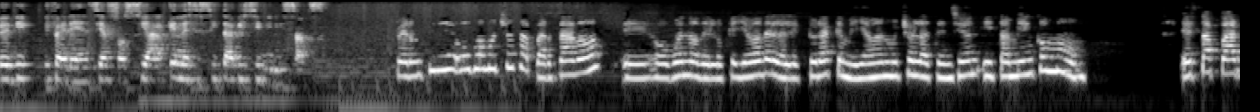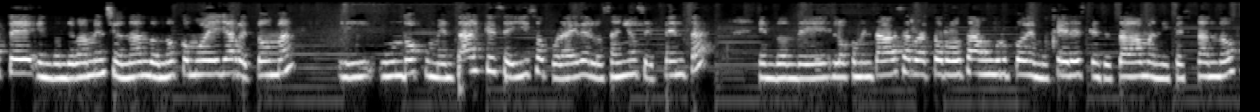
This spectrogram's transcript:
de diferencia social que necesita visibilizarse pero sí hubo muchos apartados, eh, o bueno, de lo que llevo de la lectura que me llaman mucho la atención y también como esta parte en donde va mencionando, ¿no? Cómo ella retoma un documental que se hizo por ahí de los años 70 en donde lo comentaba hace rato Rosa, un grupo de mujeres que se estaba manifestando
